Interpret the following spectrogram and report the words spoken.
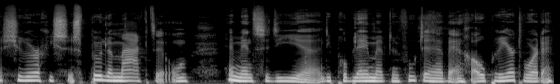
chirurgische spullen maakte om mensen die, die problemen met hun voeten hebben en geopereerd worden,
